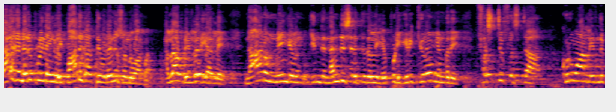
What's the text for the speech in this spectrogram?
நரக நெருப்பில் எங்களை பாதுகாத்து விடுன்னு சொல்லுவாங்க. அல்லாஹ்வுடைய நல்லடியார்களே நானும் நீங்களும் இந்த நன்றி செலுத்துதல் எப்படி இருக்கிறோம் என்பதை ஃபர்ஸ்ட் ஃபர்ஸ்டா குருவான்ல இருந்து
